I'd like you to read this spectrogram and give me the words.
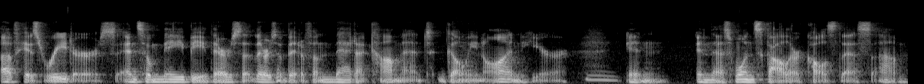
of his readers and so maybe there's a, there's a bit of a meta comment going on here mm. in in this one scholar calls this um,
